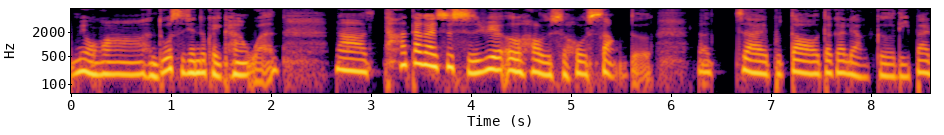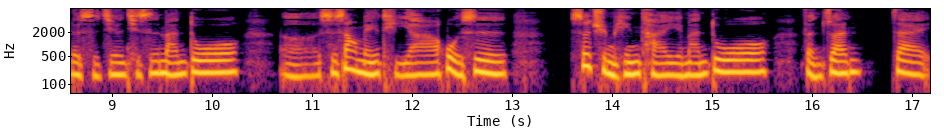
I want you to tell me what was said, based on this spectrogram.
没有花很多时间都可以看完。那它大概是十月二号的时候上的，那在不到大概两个礼拜的时间，其实蛮多。呃，时尚媒体啊，或者是社群平台也蛮多粉砖在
